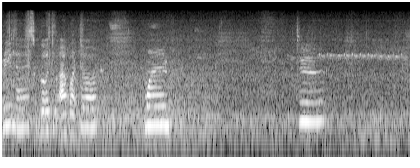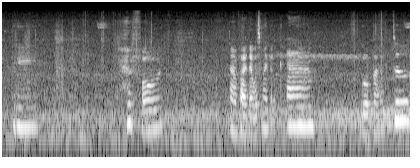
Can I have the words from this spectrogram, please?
relax, go to upward dog. One, two, three, four, and five. That was my dog. And go back to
